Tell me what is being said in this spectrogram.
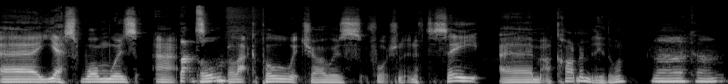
Uh, yes, one was at Blackpool. Blackpool, which I was fortunate enough to see. Um, I can't remember the other one. No, I can't.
